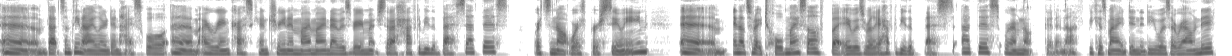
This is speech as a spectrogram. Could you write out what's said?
um, that's something I learned in high school. Um, I ran cross country, and in my mind, I was very much so I have to be the best at this, or it's not worth pursuing. Um, and that's what I told myself. But it was really, I have to be the best at this or I'm not good enough because my identity was around it.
